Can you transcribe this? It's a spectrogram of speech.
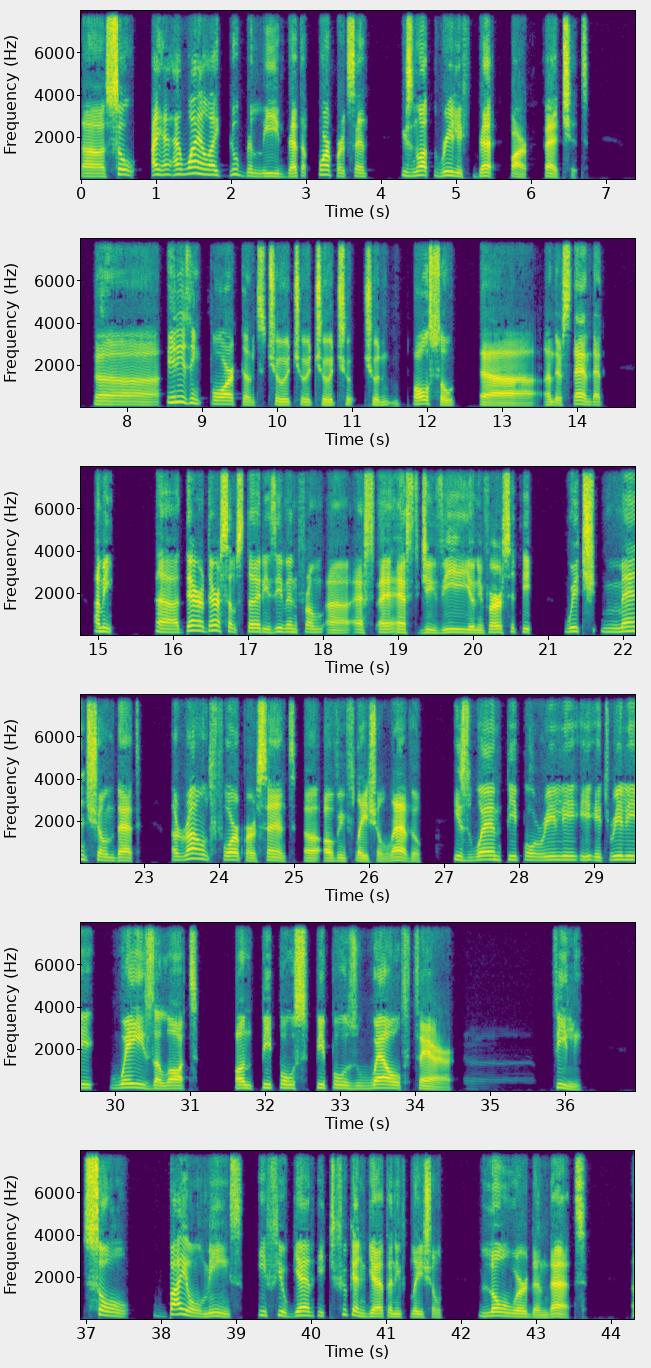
Uh, so I, I, while I do believe that a four percent is not really that far fetched, uh, it is important to to to to to also uh, understand that. I mean, uh, there there are some studies even from uh, FGV University which mention that around four percent uh, of inflation level is when people really it really weighs a lot on people's people's welfare feeling. So by all means, if you get if you can get an inflation lower than that,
